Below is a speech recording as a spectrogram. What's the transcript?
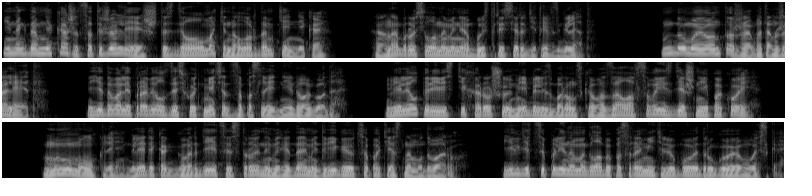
«Иногда мне кажется, ты жалеешь, что сделал Макина лордом Кенника». Она бросила на меня быстрый сердитый взгляд. «Думаю, он тоже об этом жалеет. Едва ли провел здесь хоть месяц за последние два года. Велел перевести хорошую мебель из баронского зала в свои здешние покои. Мы умолкли, глядя, как гвардейцы стройными рядами двигаются по тесному двору. Их дисциплина могла бы посрамить любое другое войско.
